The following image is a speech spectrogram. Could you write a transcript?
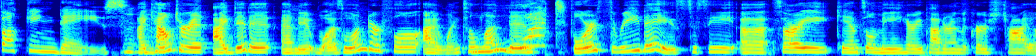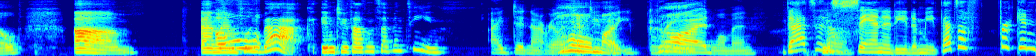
fucking days. I Mm-mm. counter it. I did it, and it was wonderful. I went to London What? for three days to see. Uh, sorry, cancel me, Harry Potter and the Cursed Child. Um, and then Oh. flew back in 2017. I did not realize. Oh Oh my that, God. woman! That's Yeah. insanity to me. That's a freaking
